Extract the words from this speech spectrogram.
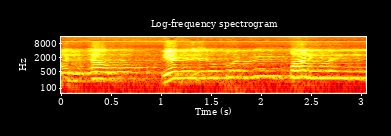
والأرض يبسط الرزق لمن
